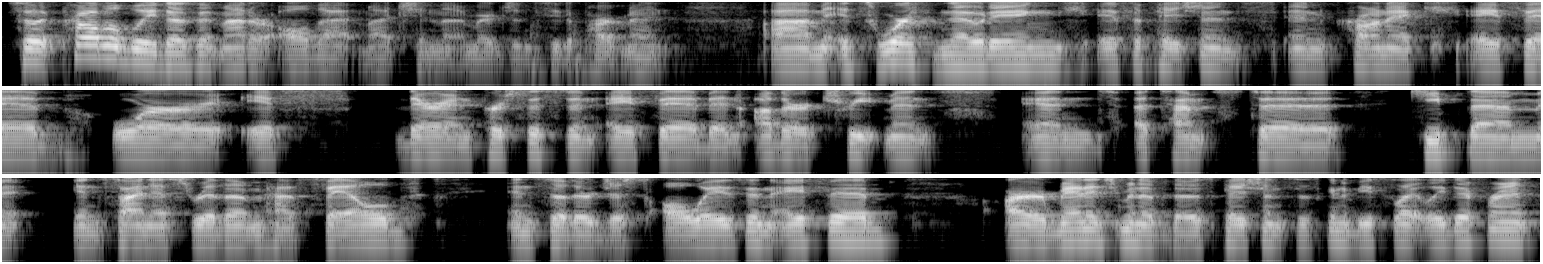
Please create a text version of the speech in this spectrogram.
So it probably doesn't matter all that much in the emergency department. Um, it's worth noting if a patient's in chronic AFib or if they're in persistent AFib and other treatments and attempts to keep them in sinus rhythm have failed and so they're just always in AFib. Our management of those patients is going to be slightly different.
